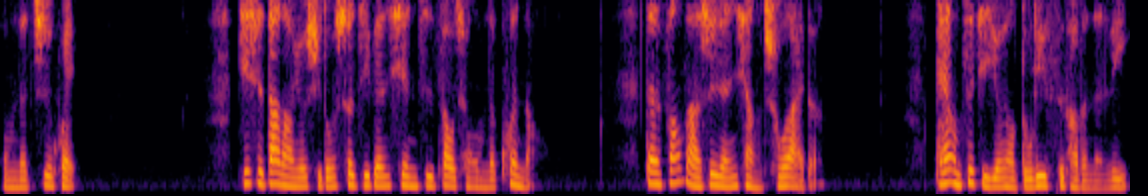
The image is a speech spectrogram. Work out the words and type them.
我们的智慧。即使大脑有许多设计跟限制，造成我们的困扰，但方法是人想出来的。培养自己拥有独立思考的能力，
